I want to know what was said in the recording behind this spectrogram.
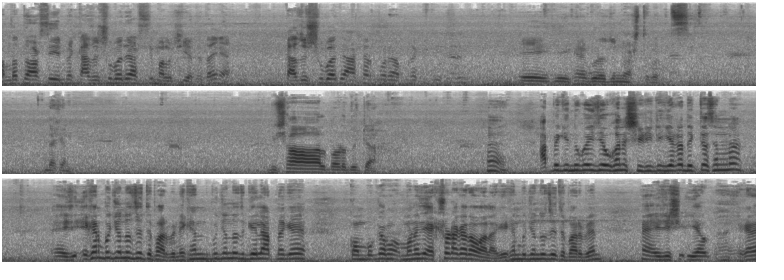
আমরা তো আসছি, এমনি কাজের সুবাদে আসছি মালয়েশিয়াতে, তাই না? কাজের সুবাদে আসার পরে আমরা কি এই যে এখানে ঘোরার জন্য আসতে পারতেছি। দেখেন। বিশাল বড় দুইটা। হ্যাঁ আপনি কিন্তু ওই যে ওখানে সিঁড়িটি ইয়েটা দেখতেছেন না? এখান পর্যন্ত যেতে পারবেন। এখান পর্যন্ত গেলে আপনাকে কমপক্ষে মনে হয় একশো টাকা দেওয়া লাগে। এখান পর্যন্ত যেতে পারবেন। হ্যাঁ এই যে এখানে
